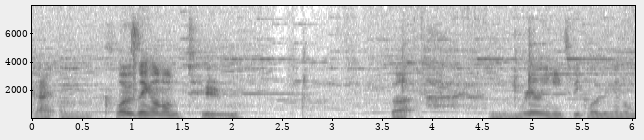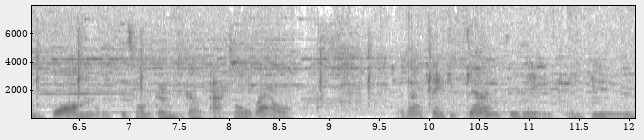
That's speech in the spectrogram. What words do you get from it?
Okay, I'm closing on on two, but I really need to be closing in on one if this one's going to go at all well. I don't think it's going to be. Thank you.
